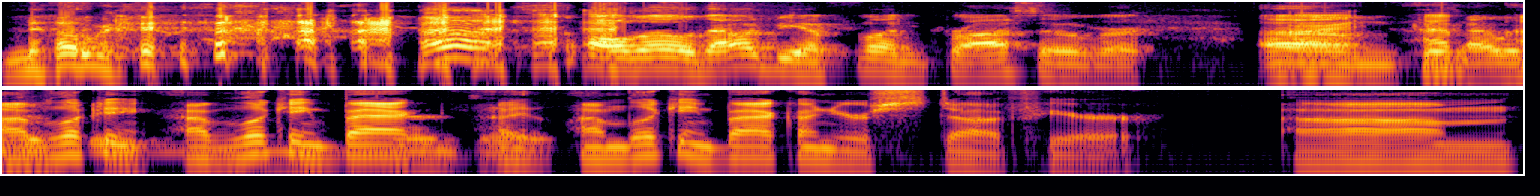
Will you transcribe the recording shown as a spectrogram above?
no although that would be a fun crossover. Right, Um 'cause I'm, I'm looking. I'm looking back. I, I'm looking back on your stuff here. Um,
